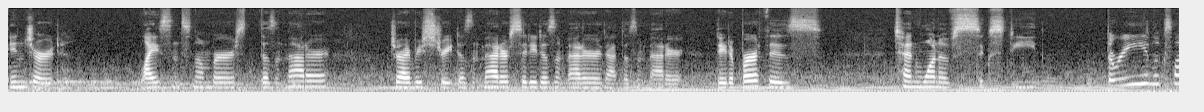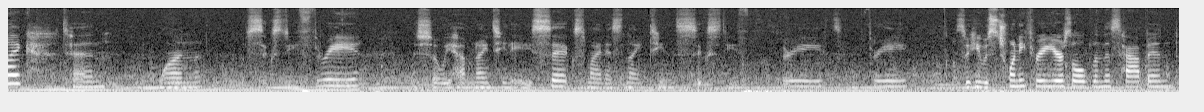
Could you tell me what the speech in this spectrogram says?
injured. License numbers doesn't matter. Driver street doesn't matter. City doesn't matter. That doesn't matter. Date of birth is 10 1 of 63, looks like. 10 1 of 63. So we have 1986 minus 1963. 3. So he was 23 years old when this happened.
